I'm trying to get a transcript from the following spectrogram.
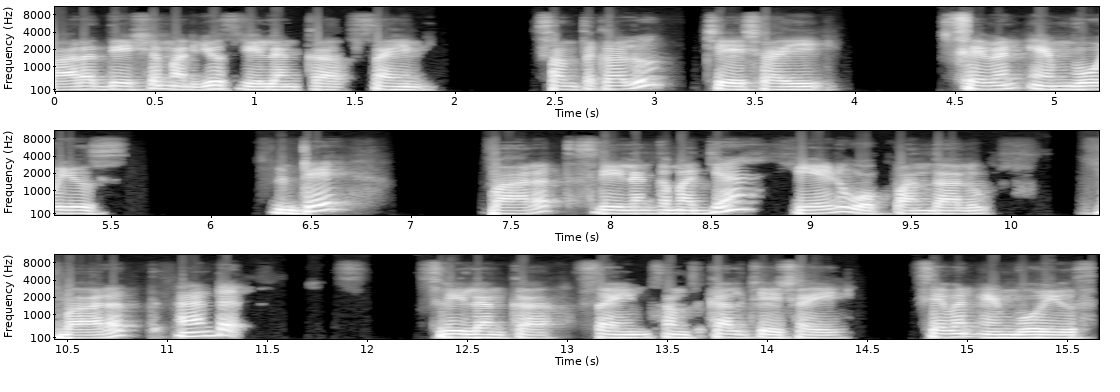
భారతదేశం మరియు శ్రీలంక సైన్ సంతకాలు చేశాయి. సెవెన్ ఎంఓయూస్ అంటే భారత్ శ్రీలంక మధ్య ఏడు ఒప్పందాలు. భారత్ అండ్ శ్రీలంక సైన్ సంతకాలు చేశాయి. సెవెన్ ఎంఓయూస్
